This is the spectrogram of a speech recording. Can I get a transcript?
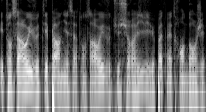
Et ton cerveau, il veut t'épargner ça. Ton cerveau, il veut que tu survives, il veut pas te mettre en danger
